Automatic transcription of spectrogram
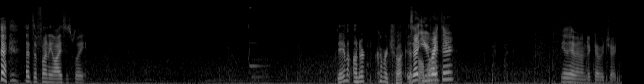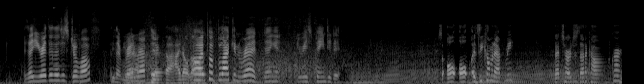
That's a funny license plate. They have an undercover truck. Is that you black. right there? Yeah, they have an undercover truck. Is that you right there that just drove off? In that red yeah, there? Yeah, I don't know. Oh, I put black and red. Dang it. You repainted it. So, oh, oh, is he coming after me? That charge is that a cop car?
